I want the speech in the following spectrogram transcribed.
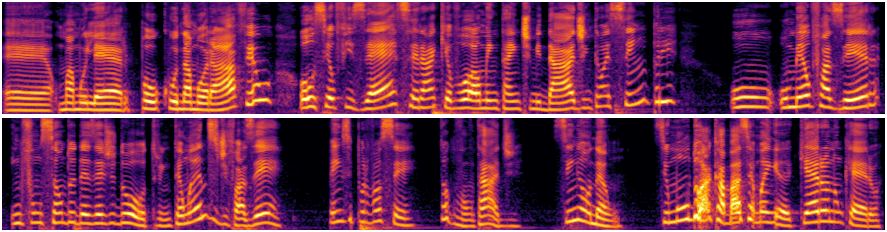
é, uma mulher pouco namorável? Ou se eu fizer, será que eu vou aumentar a intimidade? Então, é sempre o, o meu fazer em função do desejo do outro. Então, antes de fazer, pense por você. Tô com vontade? Sim ou não? Se o mundo acabasse amanhã, quero ou não quero?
